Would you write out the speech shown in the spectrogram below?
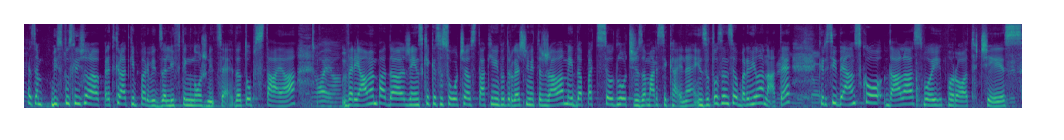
Jaz sem v bistvu slišala pred kratkim prvič za lifting nožnice, da to obstaja. O, ja. Verjamem pa, da ženske, ki se soočajo s takimi pa drugačnimi težavami, da pač se odločiš za marsikaj. Ne? In zato sem se obrnila na te, ker si dejansko dala svoj porod čez.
